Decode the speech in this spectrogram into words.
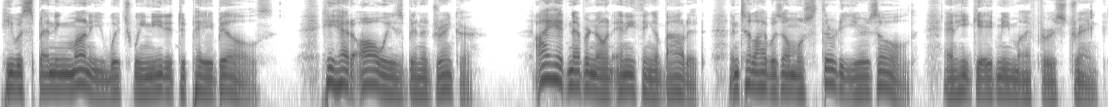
He was spending money which we needed to pay bills. He had always been a drinker. I had never known anything about it until I was almost 30 years old, and he gave me my first drink.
